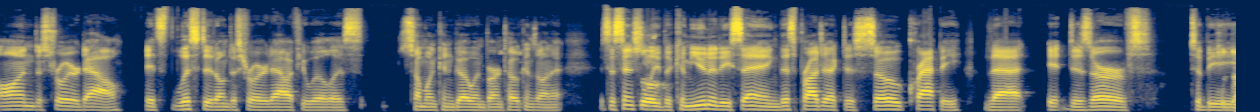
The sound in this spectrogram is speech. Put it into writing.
on Destroyer DAO, it's listed on Destroyer DAO, if you will, as someone can go and burn tokens on it. It's essentially the community saying this project is so crappy that it deserves to be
